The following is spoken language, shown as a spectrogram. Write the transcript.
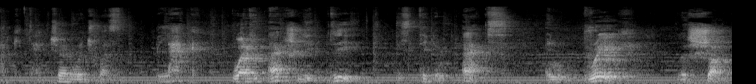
architecture, which was black. What he actually did is take an axe and break the shop.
